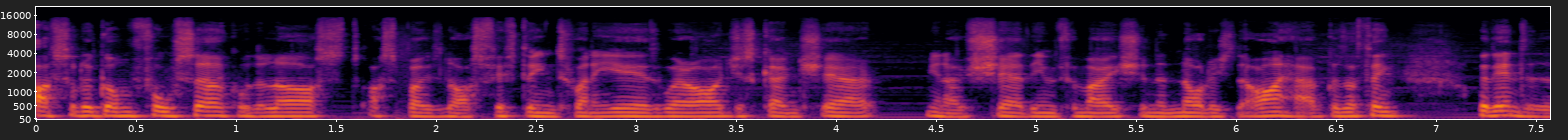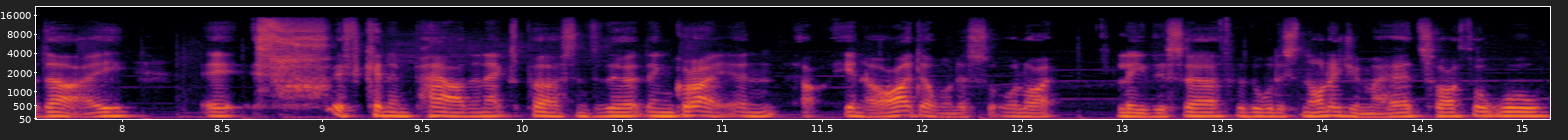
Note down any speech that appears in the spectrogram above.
I've sort of gone full circle the last, I suppose, last 15, 20 years where I just go and share, you know, share the information and knowledge that I have because I think at the end of the day it, if it can empower the next person to do it, then great. And uh, you know, I don't want to sort of like leave this earth with all this knowledge in my head. So I thought, well,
